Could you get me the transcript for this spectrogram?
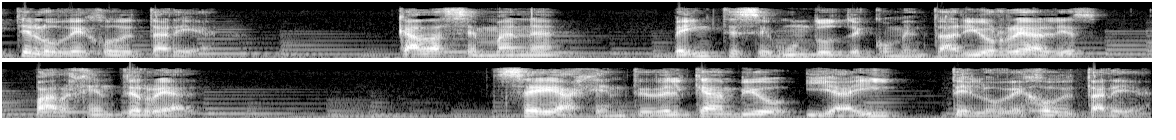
te lo dejo de tarea. Cada semana 20 segundos de comentarios reales para gente real. Sea gente del cambio y ahí te lo dejo de tarea.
